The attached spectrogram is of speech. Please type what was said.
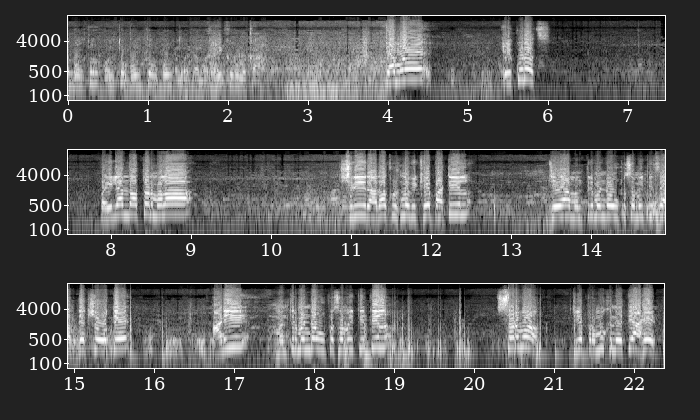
बोलतो बोलतो बोलतो बोलतो घाई करू नका त्यामुळे एकूणच पहिल्यांदा तर मला श्री राधाकृष्ण विखे पाटील जे या मंत्रिमंडळ उपसमितीचे अध्यक्ष होते आणि मंत्रिमंडळ उपसमितीतील सर्व जे प्रमुख नेते आहेत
